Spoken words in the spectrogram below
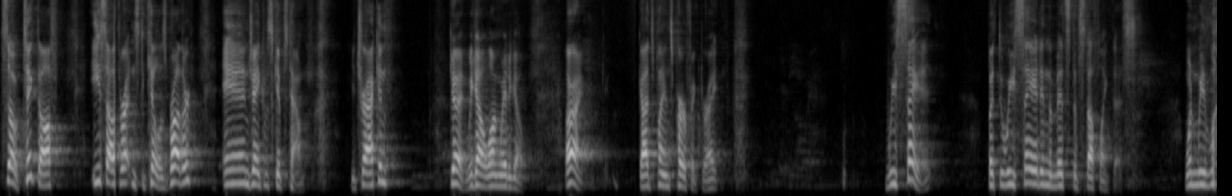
So, ticked off, Esau threatens to kill his brother, and Jacob skips town. You tracking? Good. We got a long way to go. All right. God's plan's perfect, right? We say it, but do we say it in the midst of stuff like this? When we, look,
